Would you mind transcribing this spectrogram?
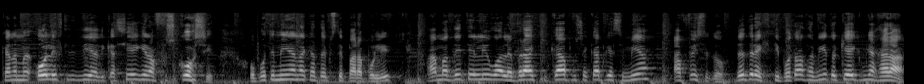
Κάναμε όλη αυτή τη διαδικασία για να φουσκώσει. Οπότε μην ανακατέψετε πάρα πολύ. Άμα δείτε λίγο αλευράκι κάπου σε κάποια σημεία, αφήστε το. Δεν τρέχει τίποτα, θα βγει το κέικ μια χαρά.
